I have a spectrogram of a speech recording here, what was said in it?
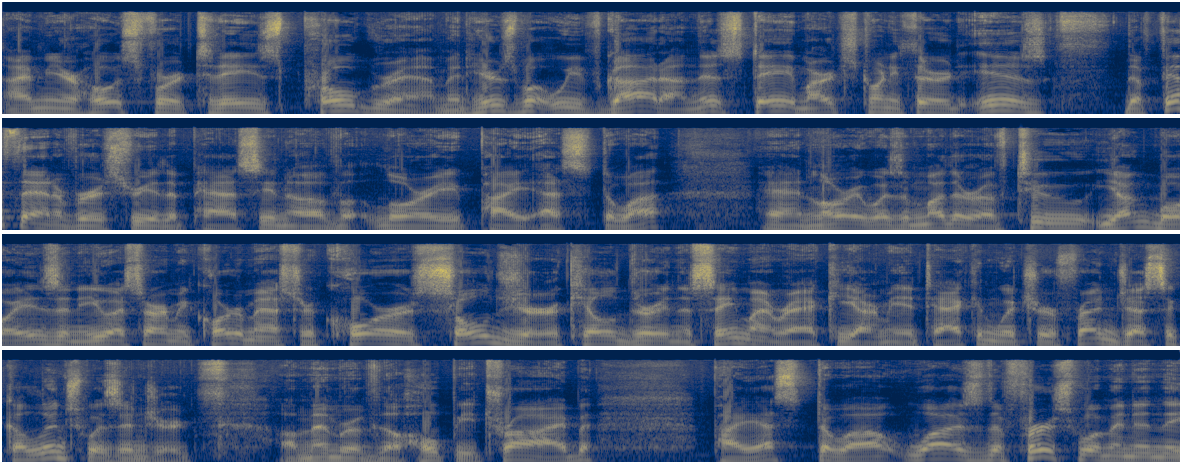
I'm your host for today's program, and here's what we've got on this day, March 23rd, is the fifth anniversary of the passing of Lori Piestewa. And Lori was a mother of two young boys and a U.S. Army Quartermaster Corps soldier killed during the same Iraqi Army attack in which her friend Jessica Lynch was injured, a member of the Hopi tribe. Piestewa was the first woman in the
